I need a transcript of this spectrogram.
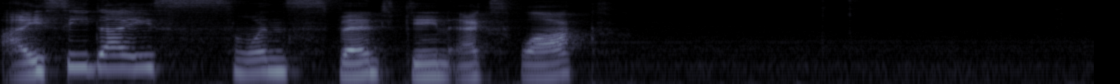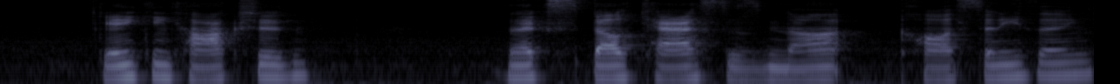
icy dice when spent. Gain X block. Gain concoction. Next spell cast does not cost anything.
